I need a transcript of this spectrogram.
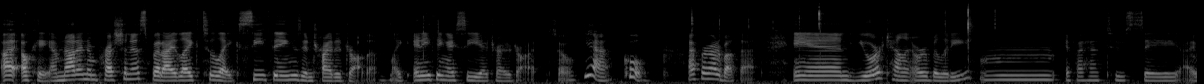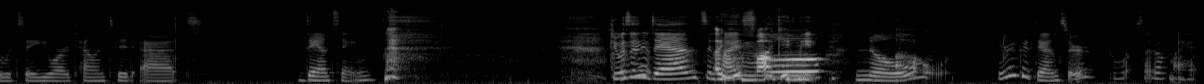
I okay. I'm not an impressionist, but I like to like see things and try to draw them. Like anything I see, I try to draw it. So yeah, cool. I forgot about that. And your talent or ability, mm, if I had to say, I would say you are talented at dancing. she was in dance in are high you school. mocking me? No, Oh, you're a good dancer. the left side of my head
